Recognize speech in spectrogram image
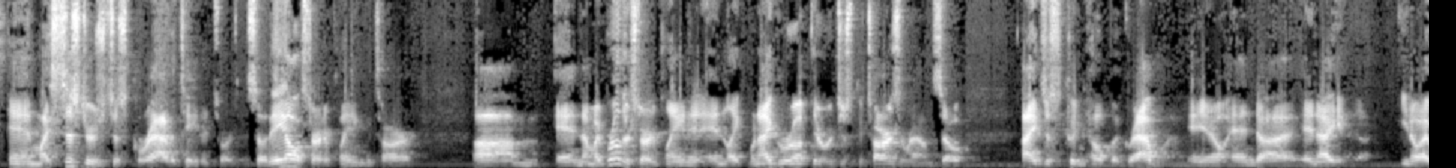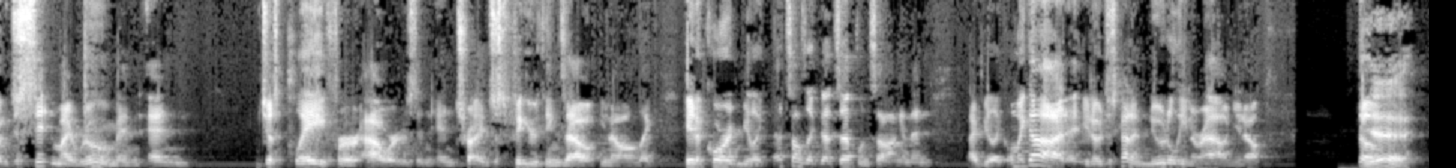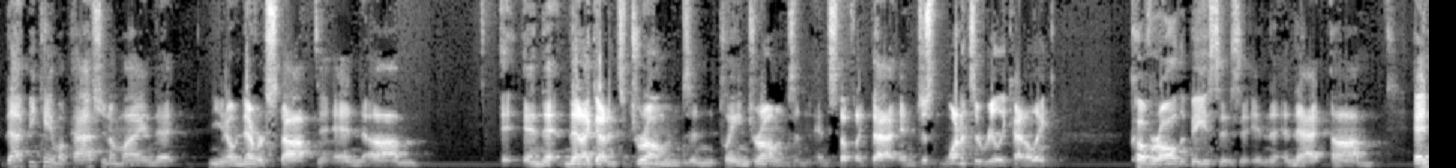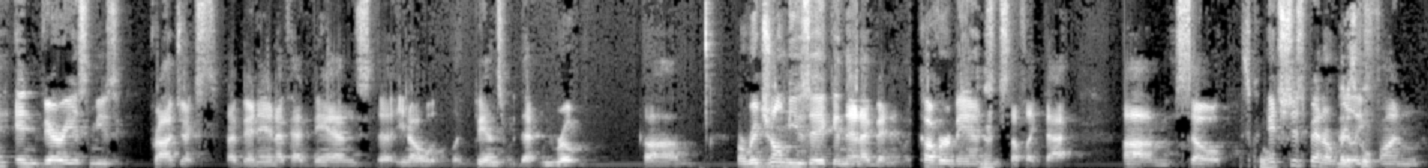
And my sisters just gravitated towards it. So they all started playing guitar. Um, and then my brother started playing it. And like when I grew up, there were just guitars around. So I just couldn't help but grab one, you know, and, uh, and I, you know, I would just sit in my room and, and just play for hours and, and try and just figure things out, you know, like hit a chord and be like, that sounds like that Zeppelin song. And then I'd be like, oh my God, you know, just kind of noodling around, you know. So yeah. that became a passion of mine that, you know, never stopped. And, um, and that, then I got into drums and playing drums and, and stuff like that, and just wanted to really kind of like cover all the bases in, in that. Um, and in various music projects I've been in, I've had bands, uh, you know, like bands that we wrote um, original music, and then I've been in like cover bands mm-hmm. and stuff like that. Um, so cool. it's just been a really cool. fun,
